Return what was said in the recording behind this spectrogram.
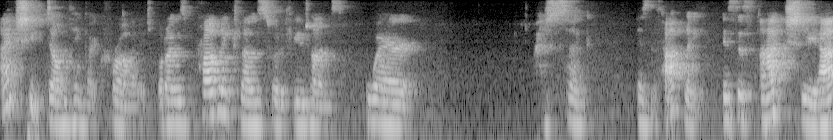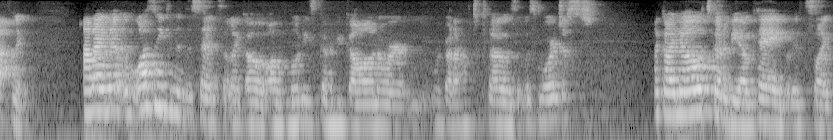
I actually don't think I cried, but I was probably close to it a few times where I was just like, is this happening? Is this actually happening? And I know it wasn't even in the sense that like, oh, the money's going to be gone or we're going to have to close. It was more just like I know it's going to be okay, but it's like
